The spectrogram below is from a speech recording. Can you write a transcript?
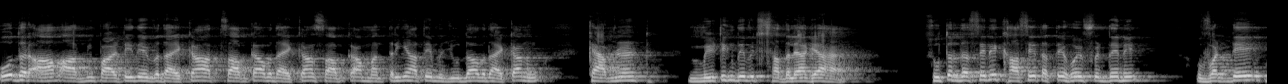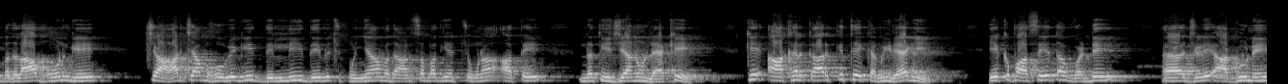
ਉਧਰ ਆਮ ਆਦਮੀ ਪਾਰਟੀ ਦੇ ਵਿਧਾਇਕਾਂ, ਸਾਬਕਾ ਵਿਧਾਇਕਾਂ, ਸਾਬਕਾ ਮੰਤਰੀਆਂ ਅਤੇ ਮੌਜੂਦਾ ਵਿਧਾਇਕਾਂ ਨੂੰ ਕੈਬਨਿਟ ਮੀਟਿੰਗ ਦੇ ਵਿੱਚ ਸੱਦ ਲਿਆ ਗਿਆ ਹੈ। ਸੂਤਰ ਦੱਸੇ ਨੇ ਖਾਸੇ ਤੱਤੇ ਹੋਏ ਫਿਰਦੇ ਨੇ। ਵੱਡੇ ਬਦਲਾਅ ਹੋਣਗੇ, ਝਾੜ ਚੰਬ ਹੋਵੇਗੀ ਦਿੱਲੀ ਦੇ ਵਿੱਚ ਹੋਈਆਂ ਵਿਧਾਨ ਸਭਾ ਦੀਆਂ ਚੋਣਾਂ ਅਤੇ ਨਤੀਜਿਆਂ ਨੂੰ ਲੈ ਕੇ ਕਿ ਆਖਰਕਾਰ ਕਿੱਥੇ ਕਮੀ ਰਹਿ ਗਈ। ਇੱਕ ਪਾਸੇ ਤਾਂ ਵੱਡੇ ਜਿਹੜੇ ਆਗੂ ਨੇ,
